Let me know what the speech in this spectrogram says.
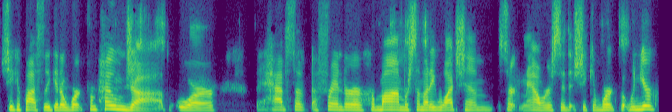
she could possibly get a work from home job or have some a friend or her mom or somebody watch him certain hours so that she can work. But when you're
